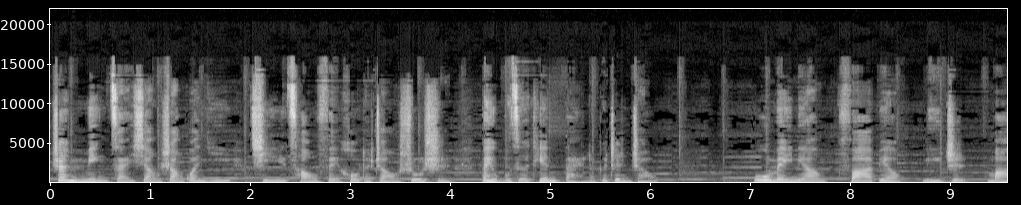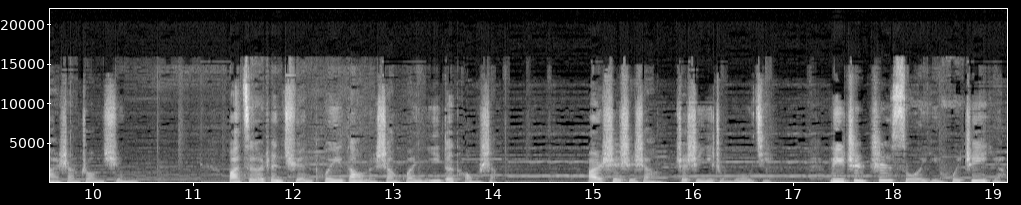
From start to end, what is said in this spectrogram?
任命宰相上官仪起草废后的诏书时，被武则天逮了个正着。武媚娘发飙，李治马上装熊，把责任全推到了上官仪的头上。而事实上，这是一种误解。李治之所以会这样，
